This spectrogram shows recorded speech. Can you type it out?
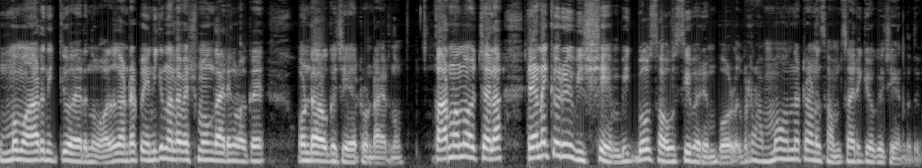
ഉമ്മ മാറി നിൽക്കുമായിരുന്നു അത് കണ്ടപ്പോൾ എനിക്ക് നല്ല വിഷമവും കാര്യങ്ങളൊക്കെ ഉണ്ടാവുകയൊക്കെ ചെയ്തിട്ടുണ്ടായിരുന്നു. കാരണം എന്ന് വെച്ചാൽ രണയ്ക്കൊരു വിഷയം ബിഗ് ബോസ് ഹൗസിൽ വരുമ്പോൾ ഇവരുടെ അമ്മ വന്നിട്ടാണ് സംസാരിക്കുകയൊക്കെ ചെയ്യുന്നത്.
